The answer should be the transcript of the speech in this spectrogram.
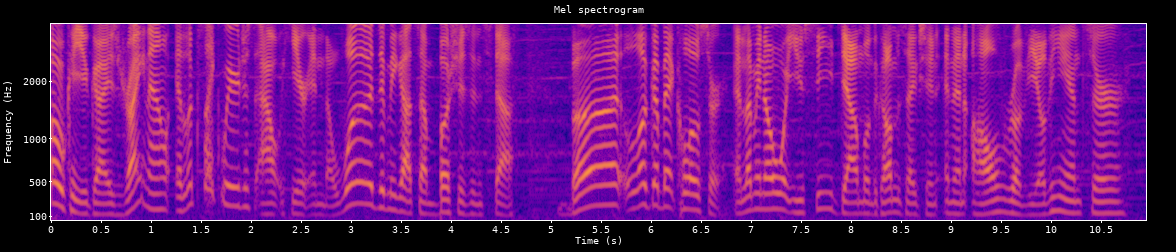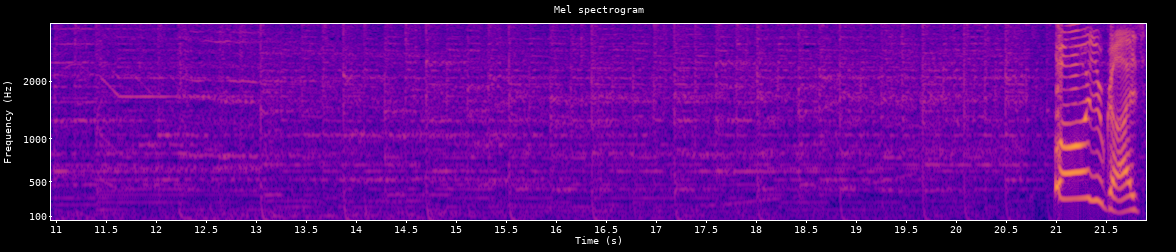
Okay, you guys, right now, it looks like we're just out here in the woods and we got some bushes and stuff. But look a bit closer and let me know what you see down below in the comment section and then I'll reveal the answer. Oh, you guys,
